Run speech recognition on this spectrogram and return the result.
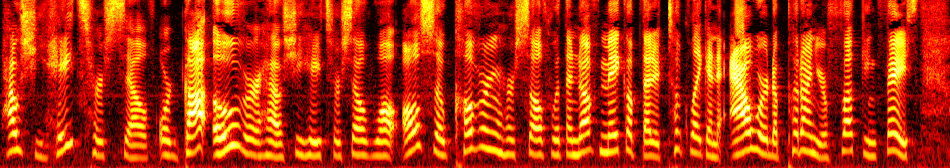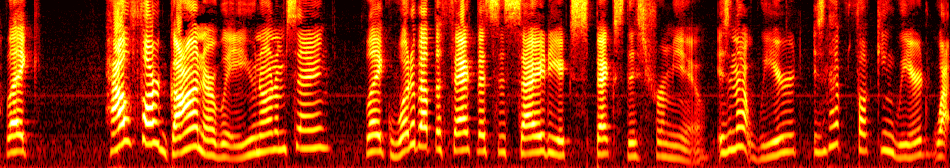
how she hates herself or got over how she hates herself while also covering herself with enough makeup that it took like an hour to put on your fucking face. Like, how far gone are we? You know what I'm saying? Like, what about the fact that society expects this from you? Isn't that weird? Isn't that fucking weird? Why,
